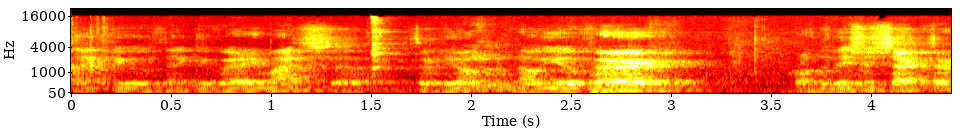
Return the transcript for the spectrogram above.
Thank you, thank you very much, uh, Mr. Leung. Now you have heard from the business sector,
